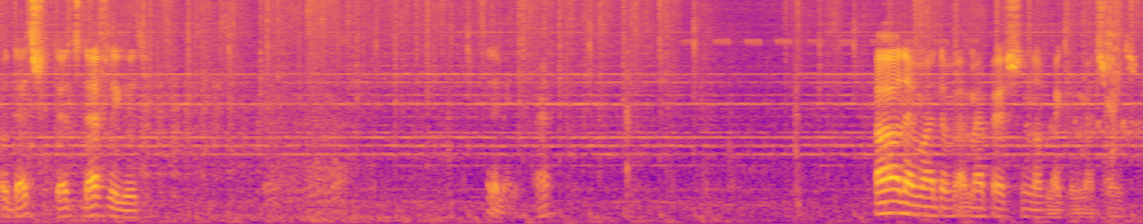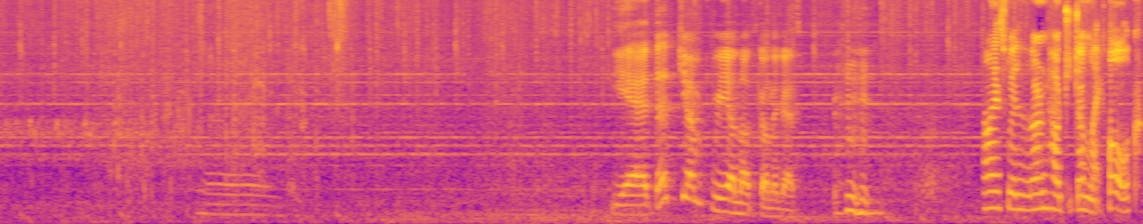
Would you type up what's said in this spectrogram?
Oh, that's that's definitely good. Wait a minute, huh? Oh, never mind. The map is not making much sense. Um, yeah, that jump we are not gonna get. Unless we learn how to jump like Hulk.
